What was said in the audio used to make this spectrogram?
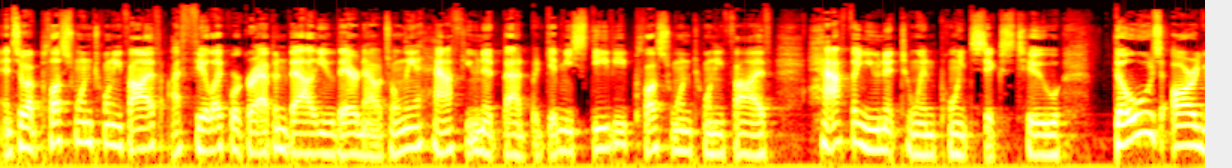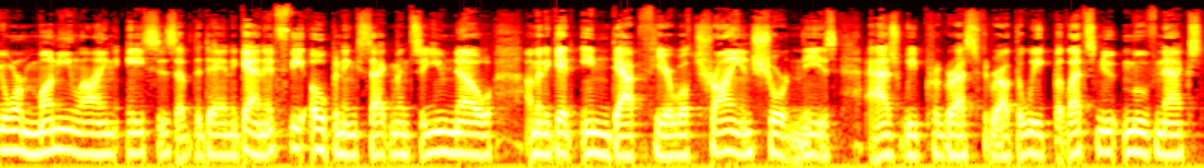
And so at plus 125, I feel like we're grabbing value there. Now it's only a half unit bet, but give me Stevie plus 125, half a unit to win 0.62 those are your money line aces of the day. And again, it's the opening segment, so you know I'm going to get in depth here. We'll try and shorten these as we progress throughout the week. But let's move next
